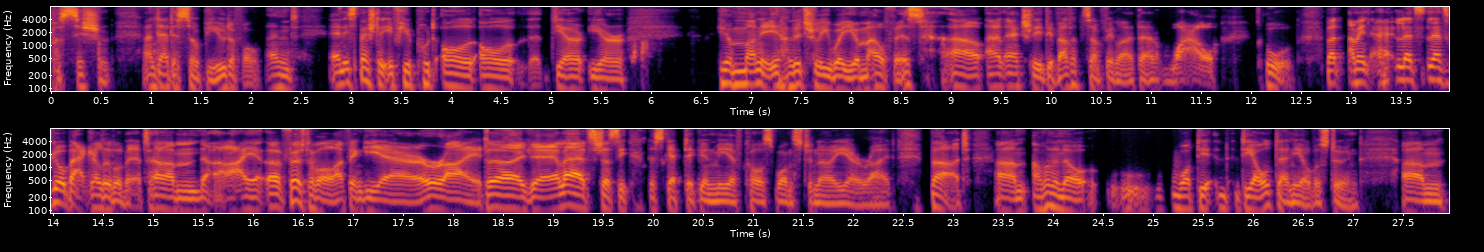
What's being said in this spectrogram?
position, and that is so beautiful. And and especially if you put all all your your your money literally where your mouth is, uh, and actually develop something like that. Wow cool. But i mean eh, let's let's go back a little bit. Um i uh, first of all i think yeah right uh, yeah let's just see. The skeptic in me of course wants to know yeah right. But um i want to know what the the old daniel was doing. Um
